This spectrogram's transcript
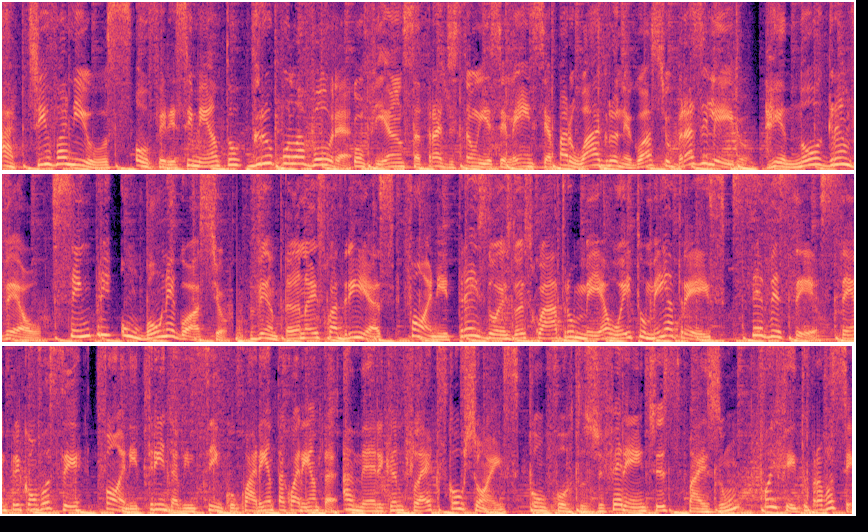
Ativa News. Oferecimento Grupo Lavoura. Confiança, tradição e excelência para o agronegócio brasileiro. Renault Granvel. Sempre um bom negócio. Ventana Esquadrias. Fone 3224 6863. CVC, sempre com você. Fone 3025 4040. American Flex Colchões. Confortos diferentes, mais um foi feito para você.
